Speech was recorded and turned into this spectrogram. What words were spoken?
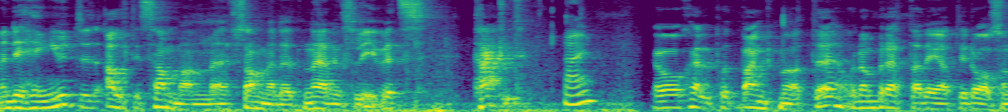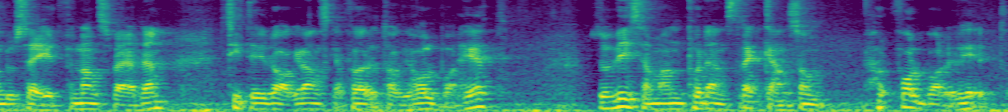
Men det henger jo ikke alltid sammen med samhället næringslivets takt. Nei? Jag var själv på ett bankmöte och de berättade att idag, som du säger, finansvärlden sitter idag och granskar företag i hållbarhet. Så visar man på den sträckan som hållbarhet,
